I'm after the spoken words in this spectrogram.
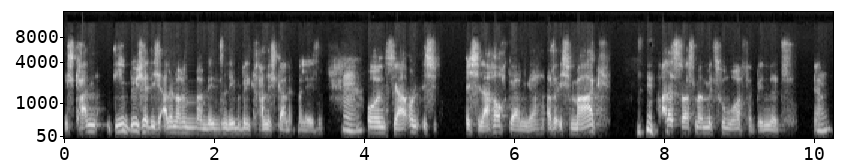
ich kann die Bücher, die ich alle noch in meinem Lesen leben will, kann ich gar nicht mehr lesen. Mhm. Und ja, und ich ich lache auch gern, gell? Also ich mag alles, was man mit Humor verbindet. Ja. Mhm.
